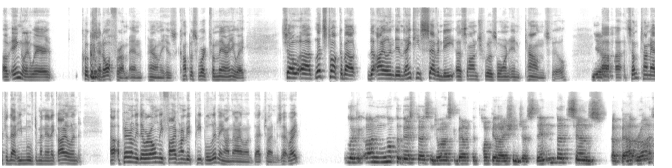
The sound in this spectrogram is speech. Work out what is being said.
of England where Cook set off from, and apparently his compass worked from there anyway. So uh, let's talk about the island. In 1970, Assange was born in Townsville. Yeah. Uh, sometime after that, he moved to Magnetic Island. Uh, apparently, there were only 500 people living on the island at that time. Is that right? Look, I'm not the best person to ask about the population just then. That sounds about right.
